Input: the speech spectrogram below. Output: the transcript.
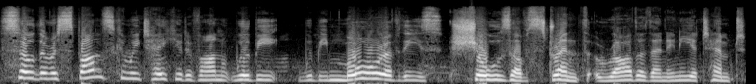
So the response, can we take it, Yvonne, will be will be more of these shows of strength rather than any attempt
